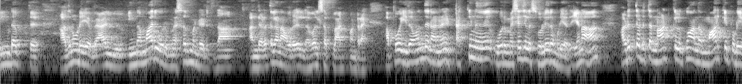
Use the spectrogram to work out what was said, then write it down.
இன்டெப்த்து அதனுடைய வேல்யூ இந்த மாதிரி ஒரு மெஷர்மெண்ட் எடுத்து தான் அந்த இடத்துல நான் ஒரு லெவல்ஸை பிளாட் பண்ணுறேன் அப்போது இதை வந்து நான் டக்குன்னு ஒரு மெசேஜில் சொல்லிட முடியாது. ஏன்னா அடுத்தடுத்த நாட்களுக்கும் அந்த மார்க்கெட்டுடைய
